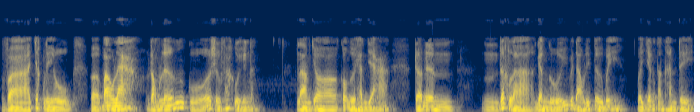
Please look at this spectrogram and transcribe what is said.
và chất liệu và bao la rộng lớn của sự phát nguyện đó, làm cho con người hành giả trở nên rất là gần gũi với đạo lý từ bi và dấn thân hành trì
